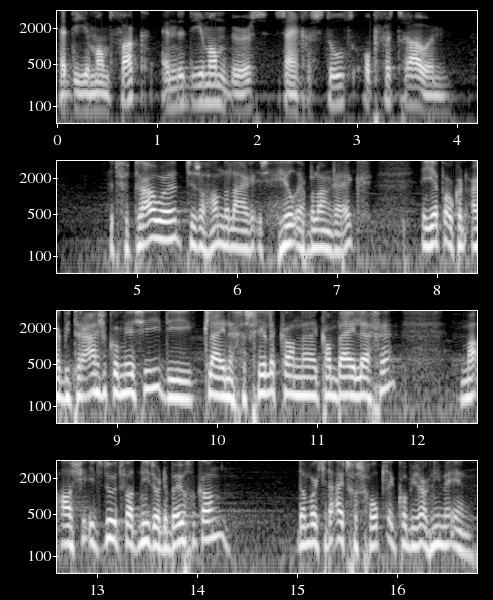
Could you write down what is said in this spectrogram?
Het diamantvak en de diamantbeurs zijn gestoeld op vertrouwen. Het vertrouwen tussen handelaren is heel erg belangrijk. En je hebt ook een arbitragecommissie die kleine geschillen kan, uh, kan bijleggen. Maar als je iets doet wat niet door de beugel kan, dan word je eruit geschopt en kom je er ook niet meer in.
